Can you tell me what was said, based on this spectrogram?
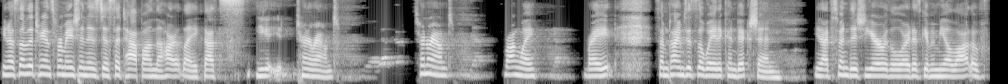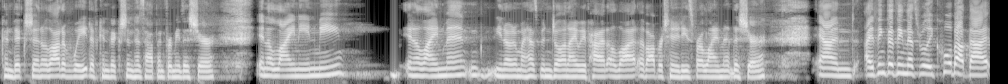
You know, some of the transformation is just a tap on the heart, like that's you, you turn around, turn around, wrong way, right? Sometimes it's the way to conviction you know, I've spent this year where the Lord has given me a lot of conviction, a lot of weight of conviction has happened for me this year in aligning me, in alignment. You know, my husband Joel and I, we've had a lot of opportunities for alignment this year. And I think the thing that's really cool about that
